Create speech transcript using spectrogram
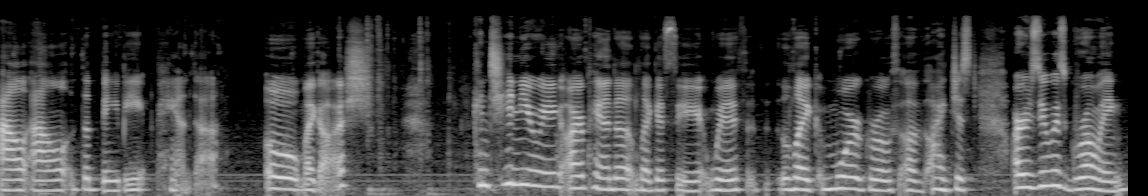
Al Al, the baby panda. Oh my gosh. Continuing our panda legacy with like more growth of, I just, our zoo is growing,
